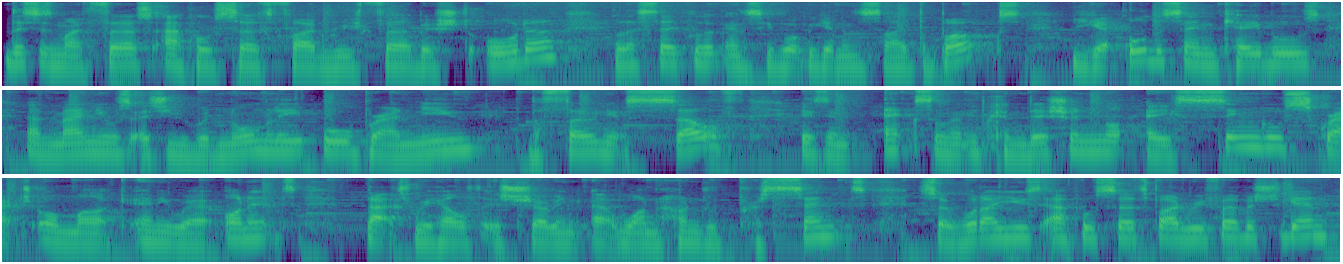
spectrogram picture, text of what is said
This is my first Apple certified refurbished order. Let's take a look and see what we get inside the box. You get all the same cables and manuals as you would normally, all brand new. The phone itself is in excellent condition, not a single scratch or mark anywhere on it. Battery health is showing at 100%. So would I use Apple certified refurbished again?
